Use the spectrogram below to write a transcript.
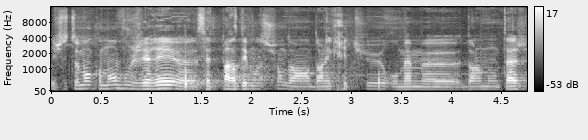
Et justement, comment vous gérez euh, cette part d'émotion dans, l'écriture ou même euh, dans le montage?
